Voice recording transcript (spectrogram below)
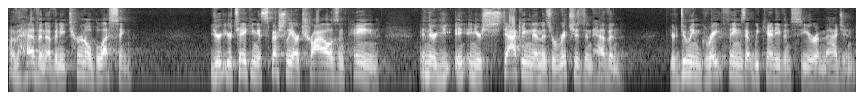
of heaven, of an eternal blessing. You're, you're taking especially our trials and pain, and, and you're stacking them as riches in heaven. You're doing great things that we can't even see or imagine.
